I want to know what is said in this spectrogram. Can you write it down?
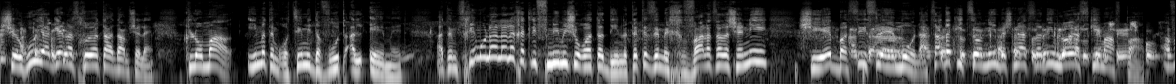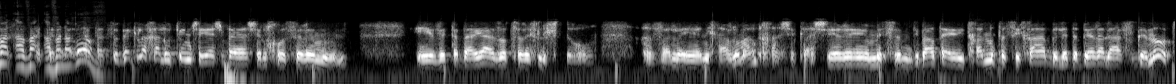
שהוא יגן על זכויות האדם שלהם. כלומר, אם אתם רוצים הידברות על אמת, אתם צריכים אולי ללכת לפנים משורת הדין, לתת איזה מחווה לצד השני, שיהיה בסיס לאמון. הצד הקיצוני בשני הצדדים לא יסכים אף פעם, אבל הרוב... אתה צודק לחלוטין שיש בעיה של חוסר אמון. אה, ואת הבעיה הזאת צריך לפתור. אבל אה, אני חייב לומר לך שכאשר אה, דיברת, התחלנו את השיחה בלדבר על ההפגנות,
